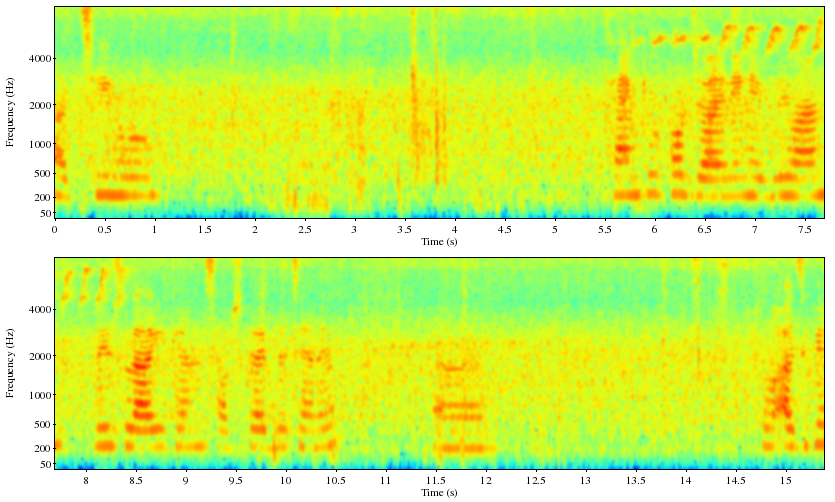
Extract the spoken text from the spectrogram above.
अच्छी हो thank you for joining everyone please like and subscribe the channel uh, তো আজকে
